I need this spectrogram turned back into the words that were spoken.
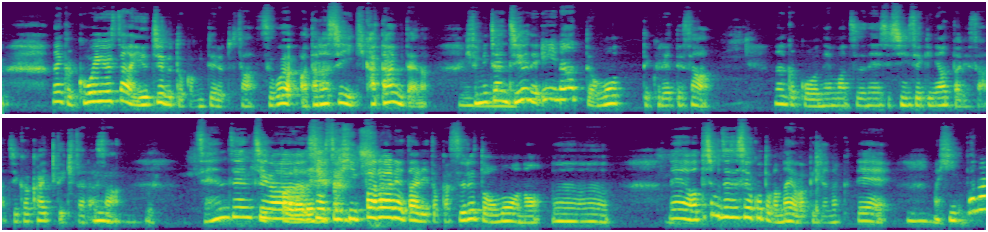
なんかこういうさ YouTube とか見てるとさすごい新しい生き方みたいなひとみちゃん自由でいいなって思ってくれてさなんかこう年末年始親戚に会ったりさ実家帰ってきたらさ、全然違うそうそう引っ張られたりとかすると思うの。うんうん、で私も全然そういうことがないわけじゃなくて、うん。まあ、引っ張ら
